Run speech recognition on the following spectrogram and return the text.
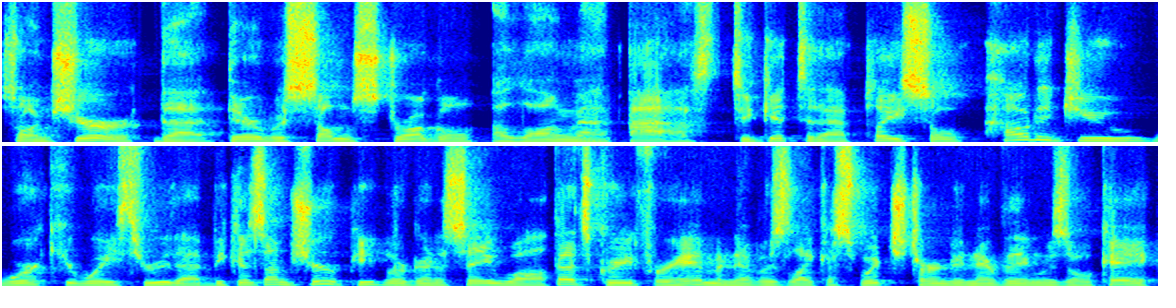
So I'm sure that there was some struggle along that path to get to that place. So how did you work your way through that? Because I'm sure people are going to say, well, that's great for him. And it was like a switch turned and everything was okay.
